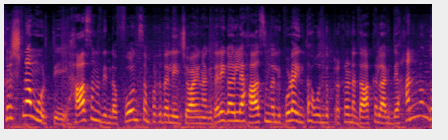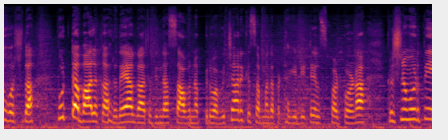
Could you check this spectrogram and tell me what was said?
ಕೃಷ್ಣಮೂರ್ತಿ ಹಾಸನದಿಂದ ಫೋನ್ ಸಂಪರ್ಕದಲ್ಲಿ ಜಾಯ್ನ್ ಆಗಿದ್ದಾರೆ. ಈಗಾಗಲೇ ಹಾಸನದಲ್ಲಿ ಕೂಡ ಇಂತಹ ಒಂದು ಪ್ರಕರಣ ದಾಖಲಾಗಿದೆ. ಹನ್ನೊಂದು ವರ್ಷದ ಪುಟ್ಟ ಬಾಲಕ ಹೃದಯಾಘಾತದಿಂದ ಸಾವನ್ನಪ್ಪಿರುವ ವಿಚಾರಕ್ಕೆ ಸಂಬಂಧಪಟ್ಟ ಹಾಗೆ ಡೀಟೇಲ್ಸ್ ಪಡ್ಕೊಳ್ಳೋಣ. ಕೃಷ್ಣಮೂರ್ತಿ,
